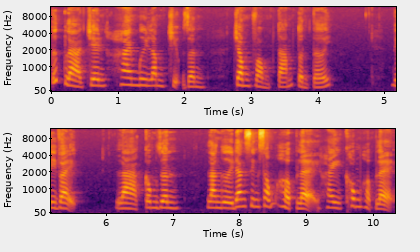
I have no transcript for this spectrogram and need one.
tức là trên 25 triệu dân trong vòng 8 tuần tới. Vì vậy, là công dân, là người đang sinh sống hợp lệ hay không hợp lệ,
